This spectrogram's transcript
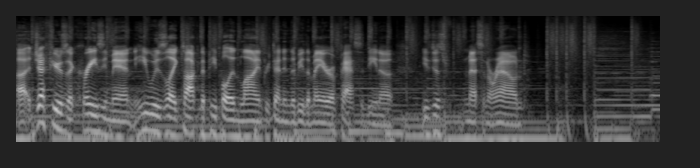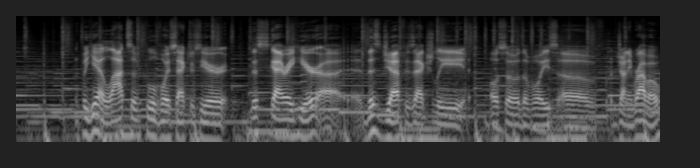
Uh, Jeff here's a crazy man. He was like talking to people in line, pretending to be the mayor of Pasadena. He's just messing around. But yeah, lots of cool voice actors here. This guy right here, uh, this Jeff is actually also the voice of Johnny Bravo.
